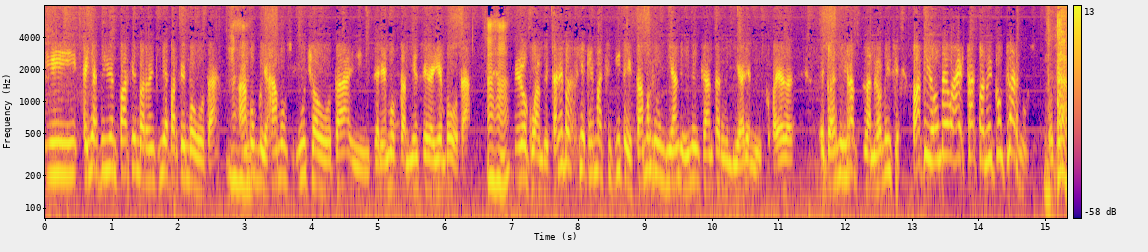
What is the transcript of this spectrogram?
Y ellas viven parte en Barranquilla, parte en Bogotá. Ajá. Ambos viajamos mucho a Bogotá y tenemos también sede ahí en Bogotá. Ajá. Pero cuando están en Barranquilla, que es más chiquita, y estamos rumbeando, y a mí me encanta rumbear, y a mis compañeras, entonces mi hija, la menor me dice, papi, ¿dónde vas a estar para no encontrarnos? O sea,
